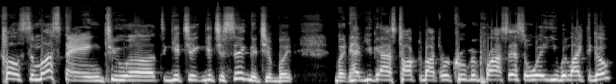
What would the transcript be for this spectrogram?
close to Mustang to uh to get your get your signature. But but have you guys talked about the recruitment process and where you would like to go?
